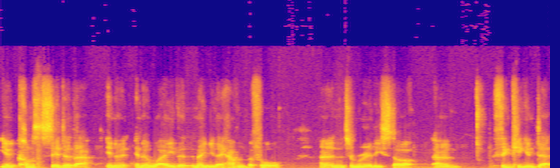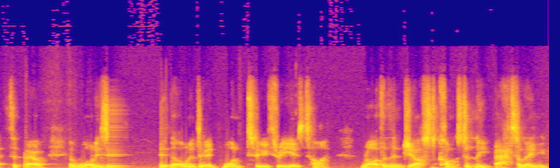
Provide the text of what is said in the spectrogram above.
you know, consider that in a in a way that maybe they haven't before, and to really start um, thinking in depth about you know, what is it that I want to do in one, two, three years time, rather than just constantly battling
